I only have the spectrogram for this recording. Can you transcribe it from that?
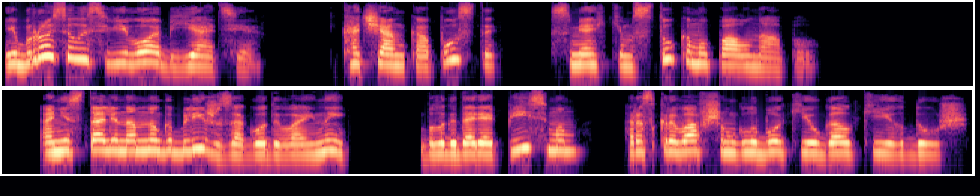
и бросилась в его объятия. Качан капусты с мягким стуком упал на пол. Они стали намного ближе за годы войны, благодаря письмам, раскрывавшим глубокие уголки их душ,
